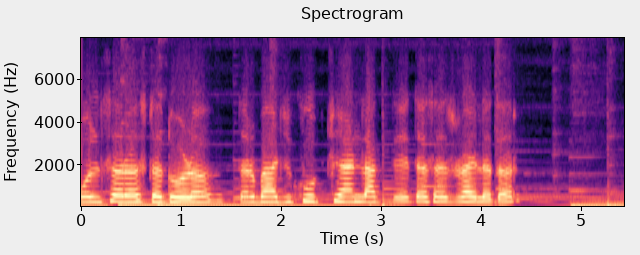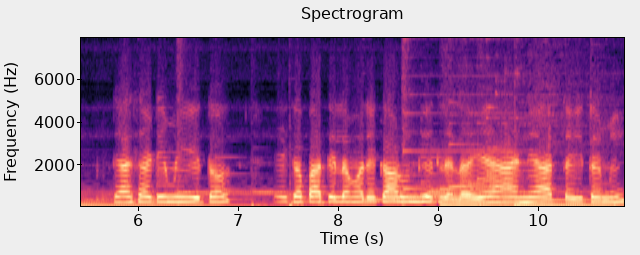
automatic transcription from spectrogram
ओलसर असतं थोडं तर भाजी खूप छान लागते तसंच राहिलं तर. त्यासाठी मी इथं एका पातेल्यामध्ये काढून घेतलेलं आहे आणि आता इथं मी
